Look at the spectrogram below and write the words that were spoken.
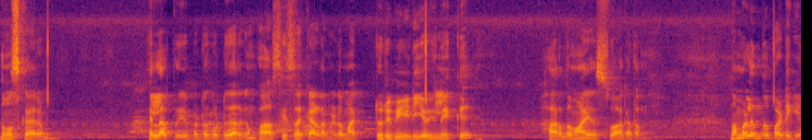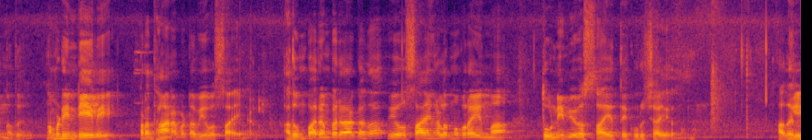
നമസ്കാരം. എല്ലാ പ്രിയപ്പെട്ട കൂട്ടുകാർക്കും ഭാസീസ് അക്കാഡമിയുടെ മറ്റൊരു വീഡിയോയിലേക്ക് ഹാർദമായ സ്വാഗതം. നമ്മൾ ഇന്ന് പഠിക്കുന്നത് നമ്മുടെ ഇന്ത്യയിലെ പ്രധാനപ്പെട്ട വ്യവസായങ്ങൾ അതും പരമ്പരാഗത വ്യവസായങ്ങളെന്ന് പറയുന്ന തുണി വ്യവസായത്തെക്കുറിച്ചായിരുന്നു. അതിൽ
